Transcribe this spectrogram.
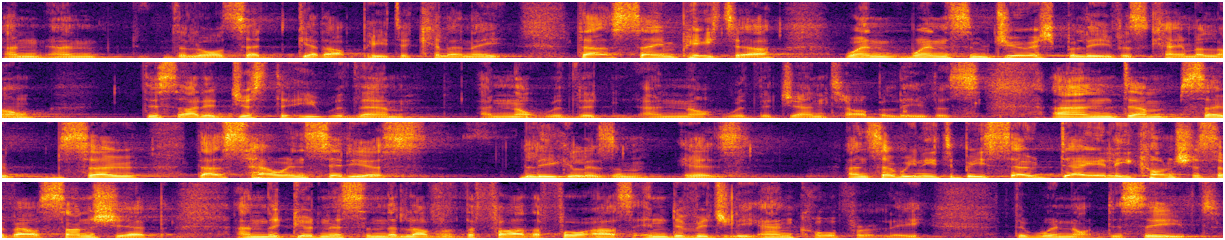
and, and the Lord said, Get up, Peter, kill and eat. That same Peter, when, when some Jewish believers came along, decided just to eat with them and not with the, and not with the Gentile believers. And um, so, so that's how insidious legalism is. And so we need to be so daily conscious of our sonship and the goodness and the love of the Father for us individually and corporately that we're not deceived.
